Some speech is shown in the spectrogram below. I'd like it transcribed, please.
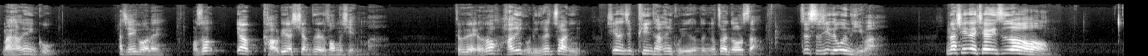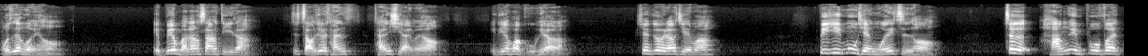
买航运股，那结果呢？我说要考虑到相对的风险嘛，对不对？我说行业股你会赚，现在去拼航运股你能能够赚多少？这实际的问题嘛。那现在交易之后，我认为哦，也不用马上杀低了。就早就弹弹起来没有？一定要换股票了。现在各位了解吗？毕竟目前为止哈，这个航运部分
